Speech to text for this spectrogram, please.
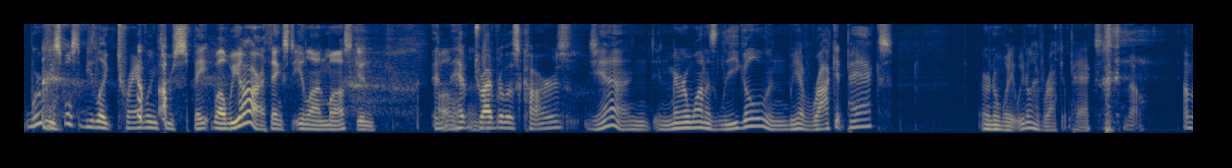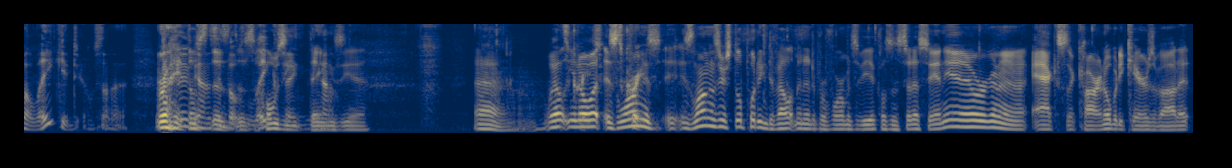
Were we supposed to be like traveling through space? Well, we are, thanks to Elon Musk, and and oh, have driverless cars. yeah, and, and marijuana's legal, and we have rocket packs. Or no, wait, we don't have rocket packs. No, on the lake you do. Uh, right those, those, those those lake hosey things, yeah. yeah uh, well you know what as It's long as as long as they're still putting development into performance vehicles instead of saying yeah we're gonna axe the car nobody cares about it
